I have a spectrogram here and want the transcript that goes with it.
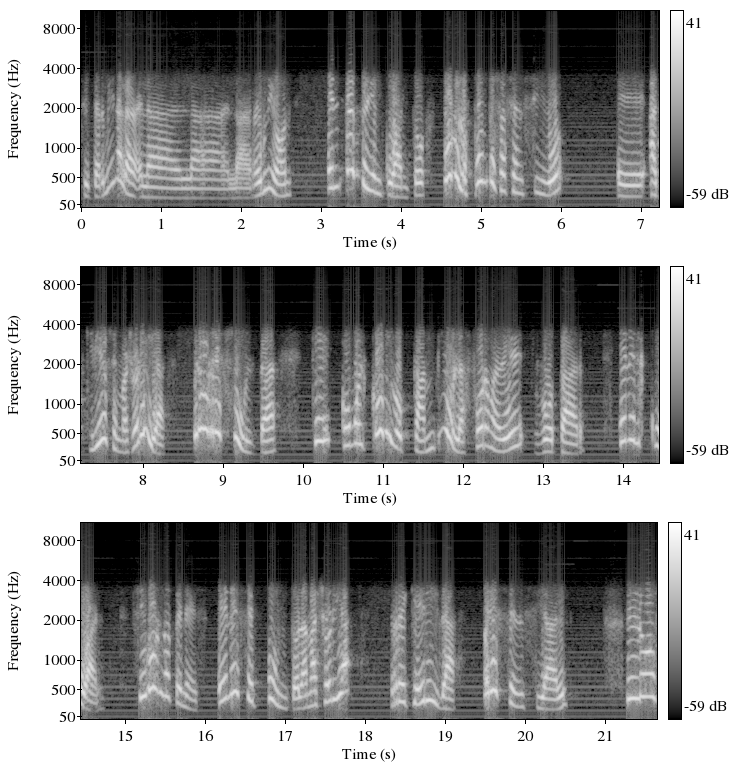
se termina la, la, la, reunión en tanto y en cuanto todos los puntos hacen sido eh, adquiridos en mayoría. Pero resulta que como el código cambió la forma de votar, en el cual, si vos no tenés en ese punto la mayoría requerida presencial, los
